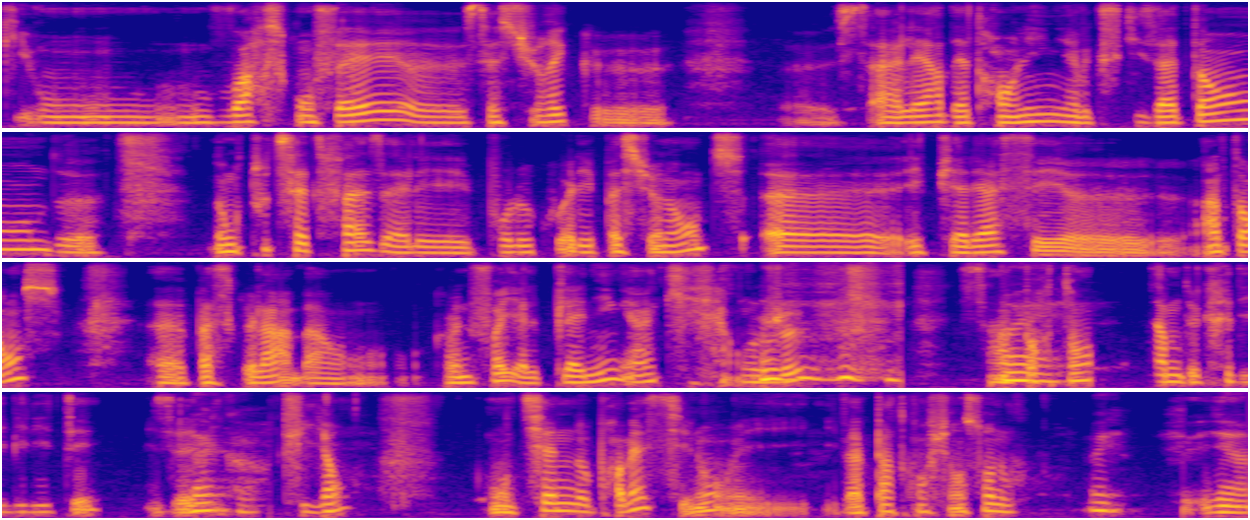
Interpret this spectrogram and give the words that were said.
qui vont voir ce qu'on fait, euh, s'assurer que euh, ça a l'air d'être en ligne avec ce qu'ils attendent. Donc toute cette phase, elle est pour le coup, elle est passionnante euh, et puis elle est assez intense parce que là, bah, encore une fois, il y a le planning hein, qui est en jeu. C'est important en termes de crédibilité vis-à-vis du client qu'on tienne nos promesses, sinon il, il, va perdre confiance en nous. Oui, il y a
